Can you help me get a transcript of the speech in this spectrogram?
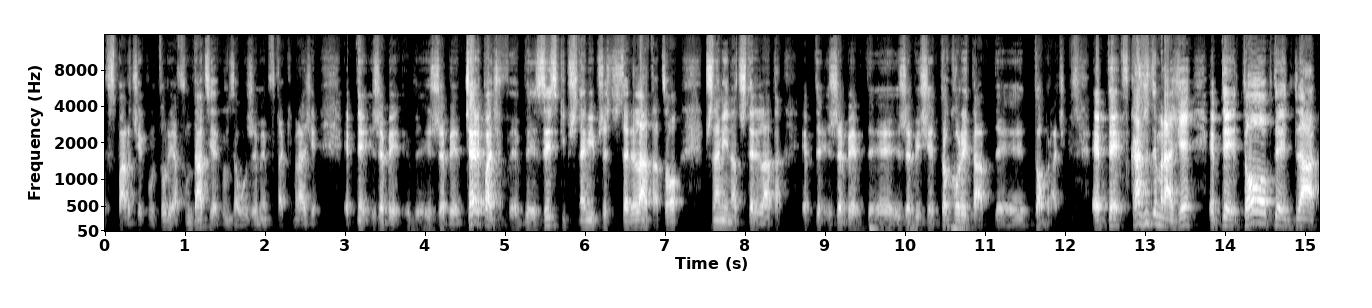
wsparcie kultury, a fundację jakąś założymy w takim razie, żeby, żeby czerpać zyski przynajmniej przez 4 lata, co? Przynajmniej na 4 lata, żeby, żeby się do koryta dobrać. W każdym razie to dla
